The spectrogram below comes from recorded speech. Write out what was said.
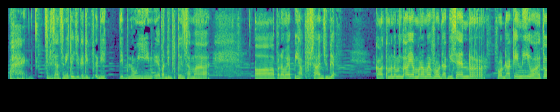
wah jurusan seni itu juga di, di, dipenuhin apa dibutuhin sama uh, apa namanya pihak perusahaan juga. Kalau teman-teman tahu yang namanya produk designer produk ini wah itu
